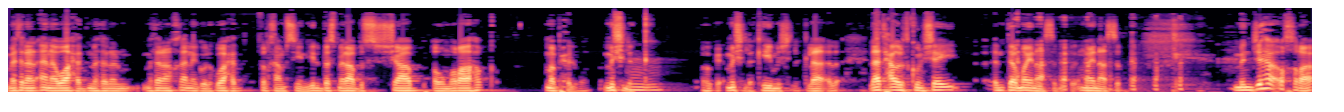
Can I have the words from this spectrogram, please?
مثلا أنا واحد مثلا مثلا خليني أقول لك واحد في الخمسين يلبس ملابس شاب أو مراهق ما بحلوة مش لك. مم. أوكي مش لك هي مش لك. لا لا, لا تحاول تكون شيء أنت ما يناسب ما يناسب. من جهة أخرى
